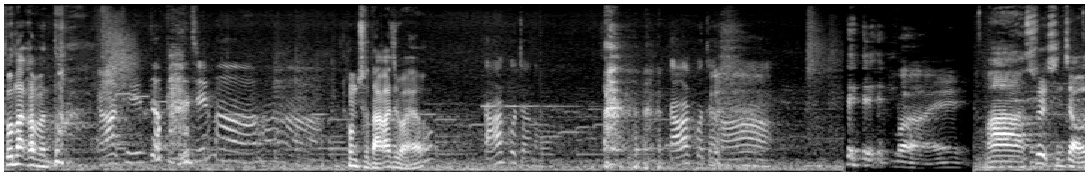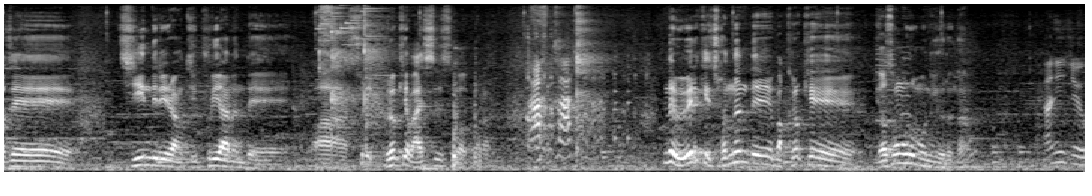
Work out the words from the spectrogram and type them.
또 나가면 또 아 빌드업 하지 마. 그럼 저 나가지 마요 나갈 거잖아. 나갈 거잖아. 아 술 진짜 어제 지인들이랑 뒤풀이 하는데 와 술이 그렇게 맛있을 수가 없더라 근데 왜 이렇게 졌는데 막 그렇게 여성 호르몬이 흐르나? 아니지.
